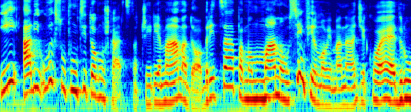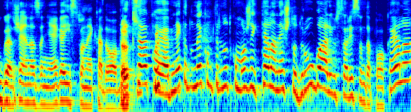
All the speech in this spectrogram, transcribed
I, ali uvek su u funkciji tog muškarca. Znači, ili je mama dobrica, pa mama u svim filmovima nađe koja je druga žena za njega, isto neka dobrica, koja je nekad u nekom trenutku možda i htela nešto drugo, ali u stvari sam da pokajala,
